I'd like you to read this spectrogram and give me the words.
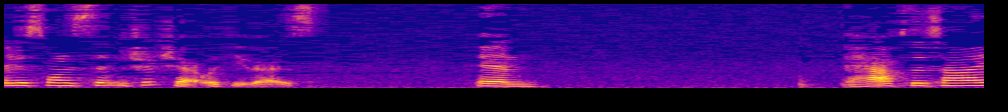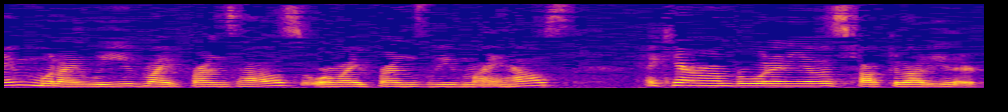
I just want to sit and chit chat with you guys. And half the time when I leave my friend's house or my friends leave my house, I can't remember what any of us talked about either.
